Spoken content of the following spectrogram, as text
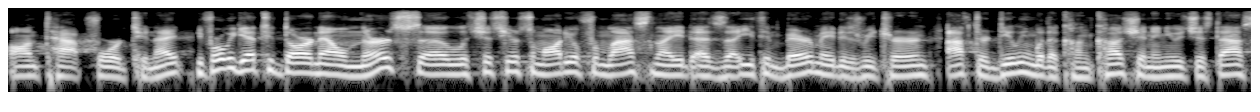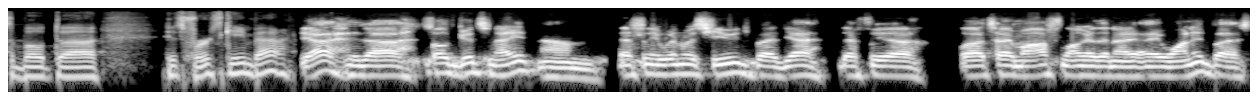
on tap for tonight. Before we get to Darnell Nurse, uh, let's just hear some audio from last night as uh, Ethan Bear made his return after dealing with a concussion, and he was just asked about uh, his first game back. Yeah, it uh, felt good tonight. Um, definitely win was huge, but yeah, definitely a lot of time off, longer than I, I wanted. But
